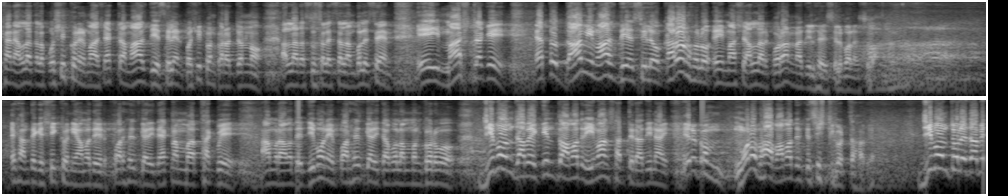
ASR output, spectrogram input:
এখানে আল্লাহ তালা প্রশিক্ষণের মাস, একটা মাস দিয়েছিলেন প্রশিক্ষণ করার জন্য। আল্লাহ রাসুল সাল্লাহ সাল্লাম বলেছেন, এই মাসটাকে এত দামি মাস দিয়েছিল, কারণ হলো এই মাসে আল্লাহর কোরআন নাজিল হয়েছিল। বলেন। এখান থেকে শিক্ষণীয় আমাদের পরহেজগারিতে এক নম্বর থাকবে। আমরা আমাদের জীবনে পরহেজগারিতা অবলম্বন করব। জীবন যাবে কিন্তু আমাদের ইমান ছাড়তে রাজি নাই। এরকম মনোভাব আমাদেরকে সৃষ্টি করতে হবে। জীবন চলে যাবে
